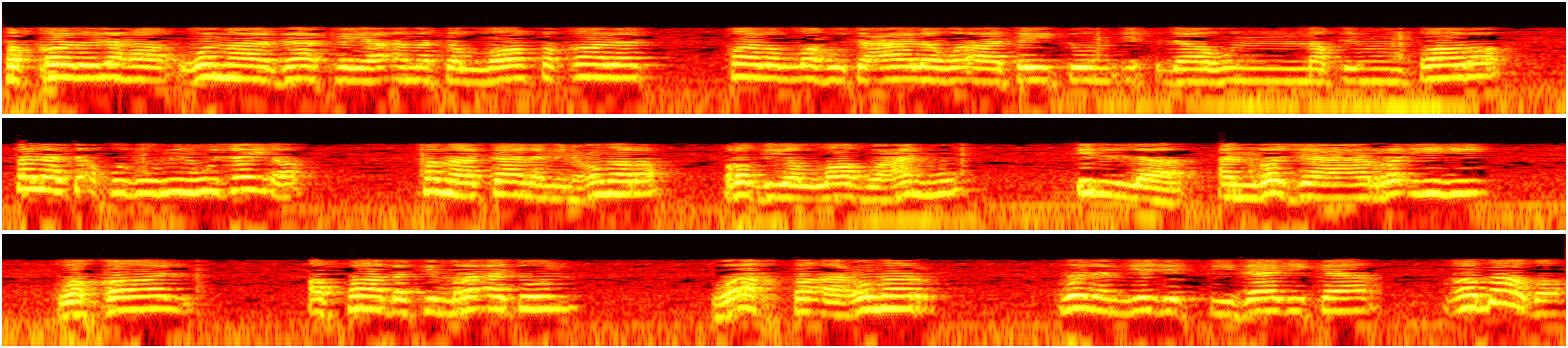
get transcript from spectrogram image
فقال لها وما ذاك يا أمة الله؟ فقالت قال الله تعالى وآتيتم إحداهن قنطارا فلا تأخذوا منه شيئا. فما كان من عمر رضي الله عنه إلا أن رجع عن رأيه وقال أصابت امرأة وأخطأ عمر ولم يجد في ذلك غضاضة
